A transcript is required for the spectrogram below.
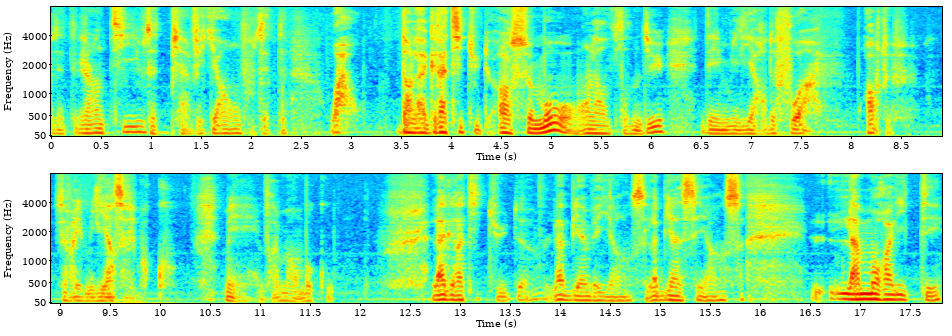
vous êtes gentil, vous êtes bienveillant, vous êtes waouh dans la gratitude. Or ce mot, on l'a entendu des milliards de fois. Oh, c'est vrai, milliards, ça fait beaucoup, mais vraiment beaucoup. La gratitude, la bienveillance, la bienséance, la moralité.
